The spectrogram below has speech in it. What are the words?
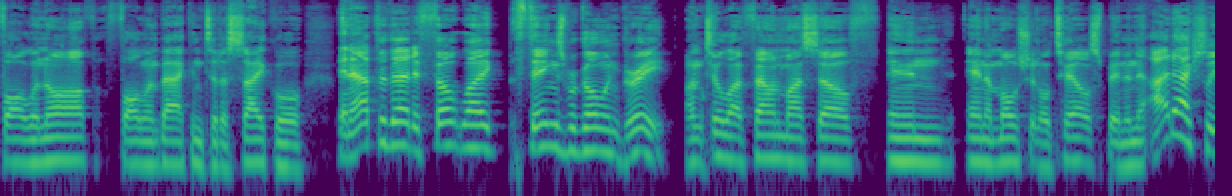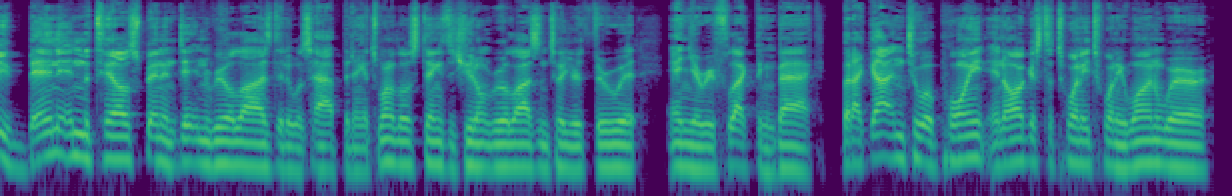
falling off, falling back into the cycle. And after that, it felt like things were going great until I found myself in an emotional tailspin. And I'd actually been in the tailspin and didn't realize that it was happening. It's one of those things that you don't realize until you're through it and you're reflecting back. But I got into a point in August of 2021 where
